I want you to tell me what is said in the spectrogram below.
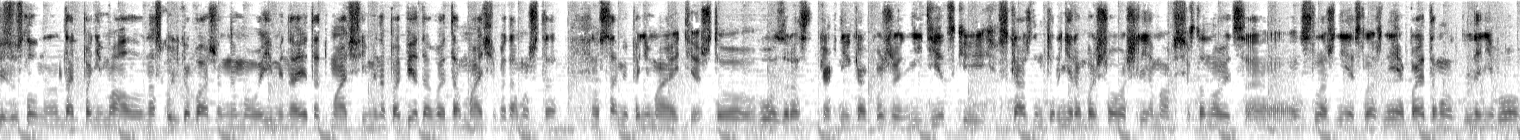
Безусловно, Надаль понимал, насколько важен ему именно этот матч, именно победа в этом матче, потому что, ну, сами понимаете, что возраст как-никак уже не детский. С каждым турниром большого шлема все становится сложнее, сложнее, поэтому для него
